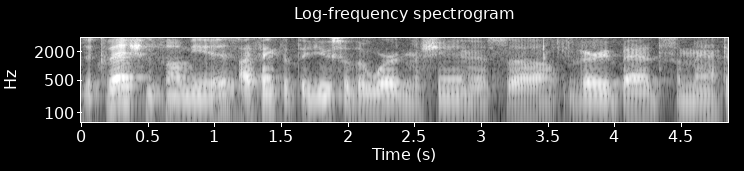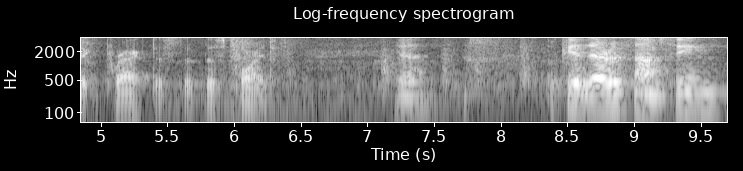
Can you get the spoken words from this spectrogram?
the question for me is, I think that the use of the word machine is uh, very bad semantic practice at this point. yeah, okay, there is something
